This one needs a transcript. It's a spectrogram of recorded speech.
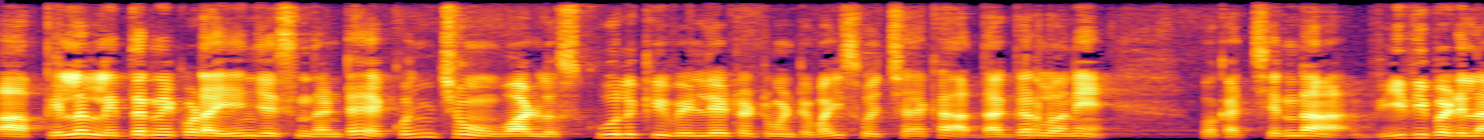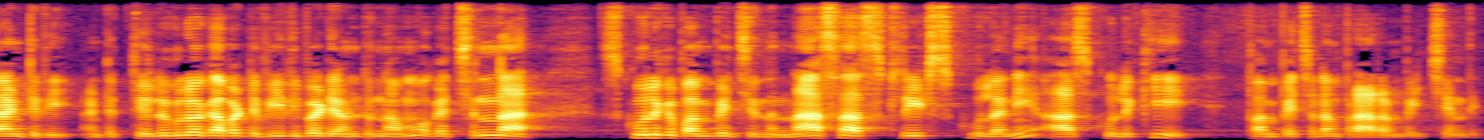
ఆ పిల్లలిద్దరిని కూడా ఏం చేసిందంటే కొంచెం వాళ్ళు స్కూల్కి వెళ్ళేటటువంటి వయసు వచ్చాక దగ్గరలోనే ఒక చిన్న వీధిబడి లాంటిది. అంటే తెలుగులో కాబట్టి వీధిబడి అంటున్నాము. ఒక చిన్న స్కూల్కి పంపించింది. నాసా స్ట్రీట్ స్కూల్ అని ఆ స్కూల్కి పంపించడం ప్రారంభించింది.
